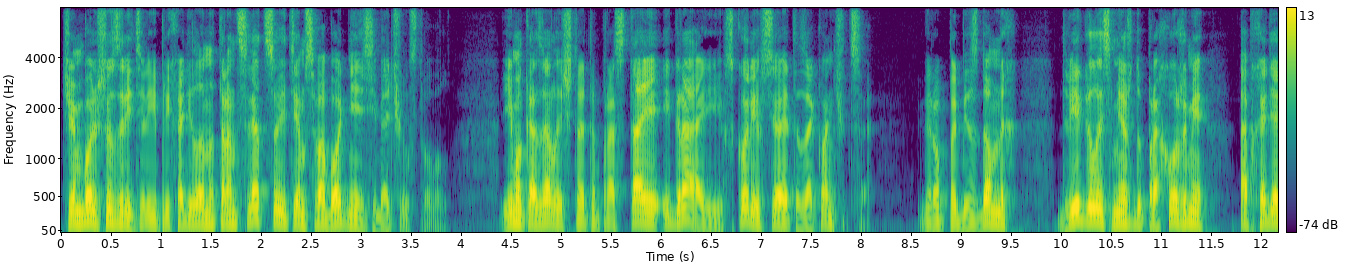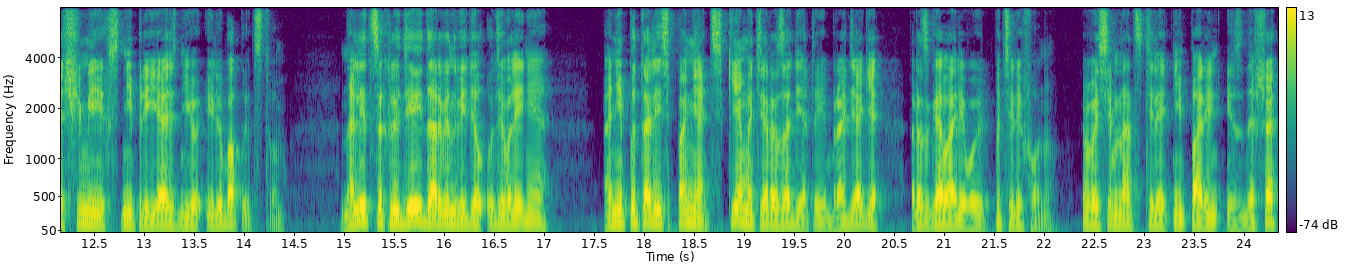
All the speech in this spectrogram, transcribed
Чем больше зрителей приходило на трансляцию, тем свободнее себя чувствовал. Ему казалось, что это простая игра, и вскоре все это закончится. Группа бездомных двигалась между прохожими, обходящими их с неприязнью и любопытством. На лицах людей Дарвин видел удивление. Они пытались понять, с кем эти разодетые бродяги разговаривают по телефону. 18-летний парень из Дэше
